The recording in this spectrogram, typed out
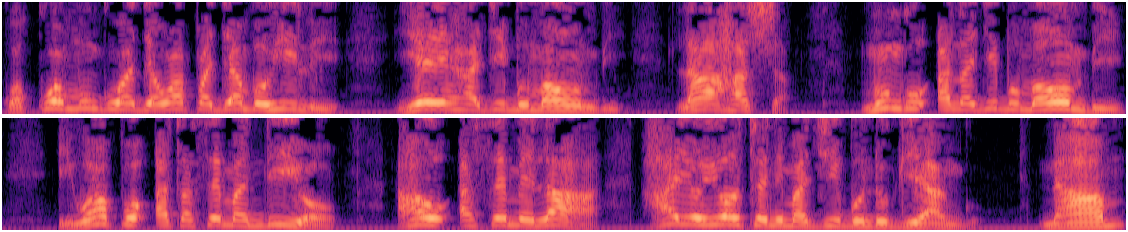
kwa kuwa mungu hajawapa jambo hili yeye hajibu maombi. La hasha mungu anajibu maombi iwapo atasema ndiyo au aseme la hayo yote ni majibu ndugu yangu. Nam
